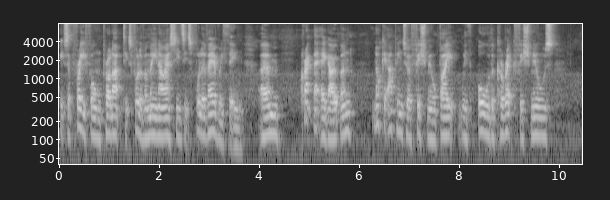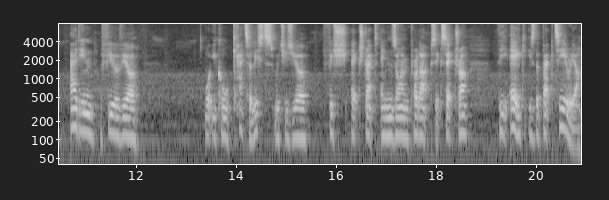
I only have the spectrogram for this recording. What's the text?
it's a free-form product. It's full of amino acids. It's full of everything. Um, crack that egg open, knock it up into a fish meal bait with all the correct fish meals. Add in a few of your what you call catalysts, which is your fish extract enzyme products, etc. The egg is the bacteria.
